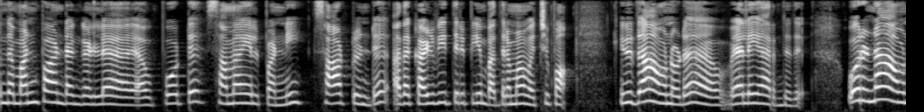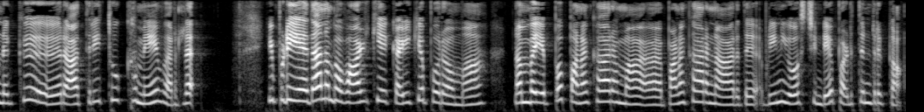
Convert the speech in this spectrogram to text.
அந்த மண்பாண்டங்களில் போட்டு சமையல் பண்ணி சாப்பிட்டுண்டு அதை கழுவி திருப்பியும் பத்திரமா வச்சுப்பான். இதுதான் அவனோட வேலையாக இருந்தது. ஒரு நாள் அவனுக்கு ராத்திரி தூக்கமே வரல. இப்படியே தான் நம்ம வாழ்க்கையை கழிக்க போகிறோமா நம்ம எப்போ பணக்காரமா பணக்காரன் ஆறுது அப்படின்னு யோசிச்சுட்டே படுத்துட்டு இருக்கான்.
